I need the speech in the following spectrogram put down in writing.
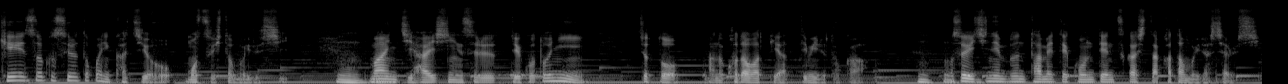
継続するところに価値を持つ人もいるし、うん毎日配信するっていうことに、ちょっとあのこだわってやってみるとか、うんうんそれ1年分貯めてコンテンツ化した方もいらっしゃるし、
